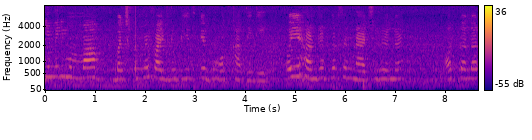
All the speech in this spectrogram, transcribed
ये मेरी मम्मा बचपन में फाइव रुपीज़ के बहुत खाती थी। और ये हंड्रेड परसेंट नेचुरल है और कलर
